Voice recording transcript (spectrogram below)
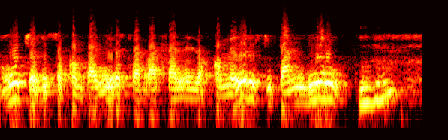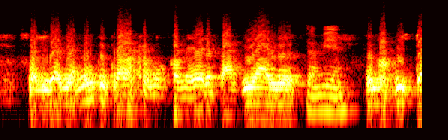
muchos de esos compañeros trabajan en los comedores y también solidariamente trabajan en comedores barriales. También. Hemos visto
